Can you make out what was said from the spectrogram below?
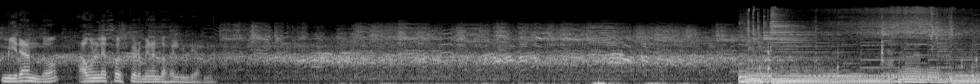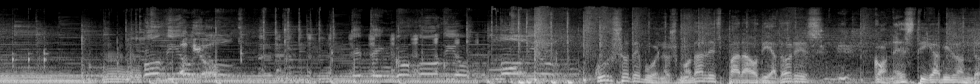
mirando, aún lejos, pero mirando hacia el invierno. Curso de buenos modales para odiadores con Esti Gabilondo.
